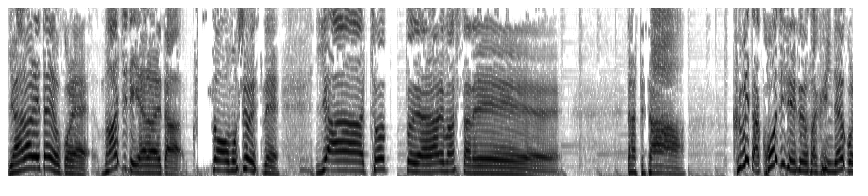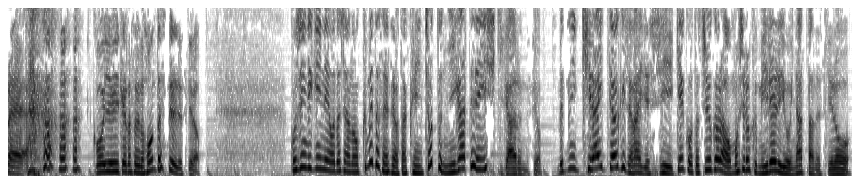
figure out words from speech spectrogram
やられたよ、これ。マジでやられた。くっそ、面白いですね。いやー、ちょっとやられましたね。だってさ、久米田浩二先生の作品だよ、これ。こういう言い方すると本当失礼ですけど。個人的にね、私あの、久米田先生の作品ちょっと苦手で意識があるんですよ。別に嫌いってわけじゃないですし、結構途中から面白く見れるようになったんですけど、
